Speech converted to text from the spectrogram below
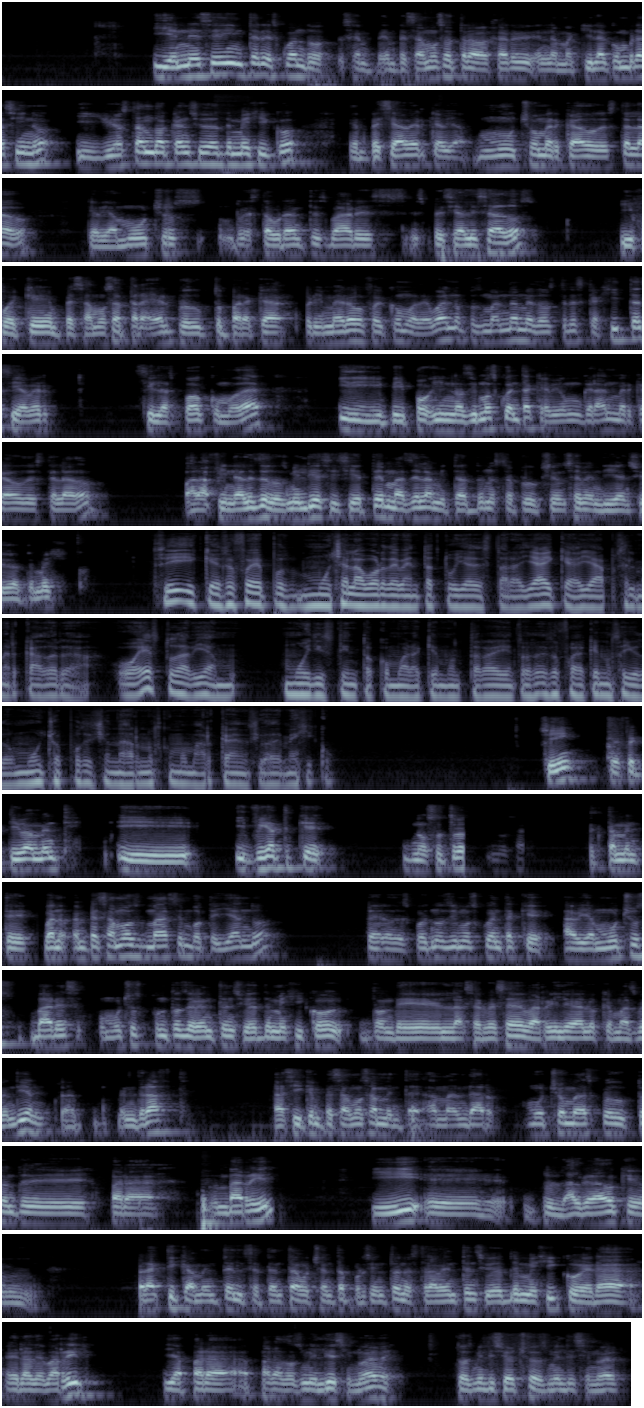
Y en ese interés cuando empezamos a trabajar en la maquila con Brasino y yo estando acá en Ciudad de México, empecé a ver que había mucho mercado de este lado, que había muchos restaurantes, bares especializados y fue que empezamos a traer producto para acá. Primero fue como de, bueno, pues mándame dos, tres cajitas y a ver si las puedo acomodar y, nos dimos cuenta que había un gran mercado de este lado. Para finales de 2017, más de la mitad de nuestra producción se vendía en Ciudad de México. Sí, y que eso fue pues mucha labor de venta tuya de estar allá y que allá pues el mercado era o es todavía muy distinto como era aquí en Monterrey. Entonces eso fue a que nos ayudó mucho a posicionarnos como marca en Ciudad de México. Sí, efectivamente. Y, y fíjate que nosotros exactamente, bueno, empezamos más embotellando pero después nos dimos cuenta que había muchos bares o muchos puntos de venta en Ciudad de México donde la cerveza de barril era lo que más vendían, en draft. Así que empezamos a, mandar mucho más producto para en barril y eh, pues, al grado que prácticamente el 70-80% de nuestra venta en Ciudad de México era, era de barril, ya para, para 2019, 2018-2019.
